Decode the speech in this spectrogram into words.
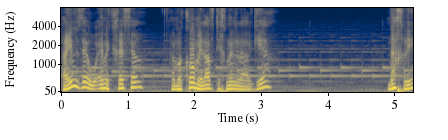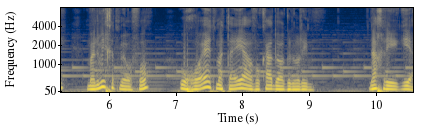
האם זהו עמק חפר, המקום אליו תכנן להגיע? נחלי מנמיך את מעופו, הוא רואה את מטעי האבוקדו הגדולים. נחלי הגיע.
